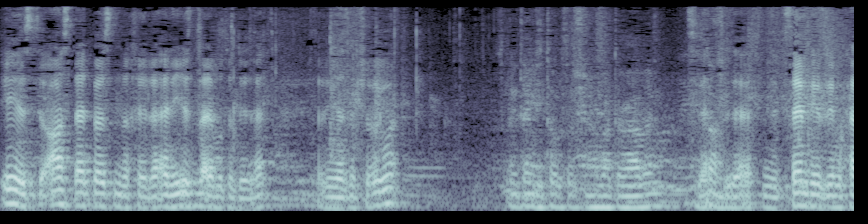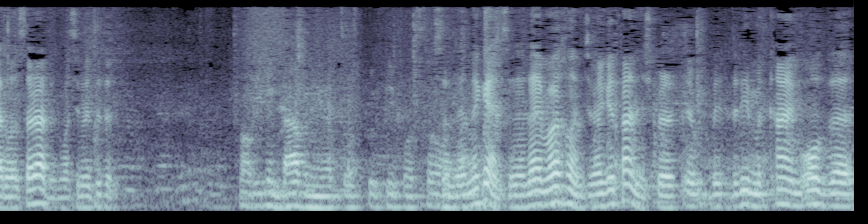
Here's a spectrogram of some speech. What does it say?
is to ask that person the chila, and he isn't able to do that, then he has a gemara. So anytime he talks to about the rabbim, that's, that's the same thing as being mechadol the rabbim. What's he meant to do? Well, even davening at those people still. So then again, so then they mochel to get punished, but did he mekayim all the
